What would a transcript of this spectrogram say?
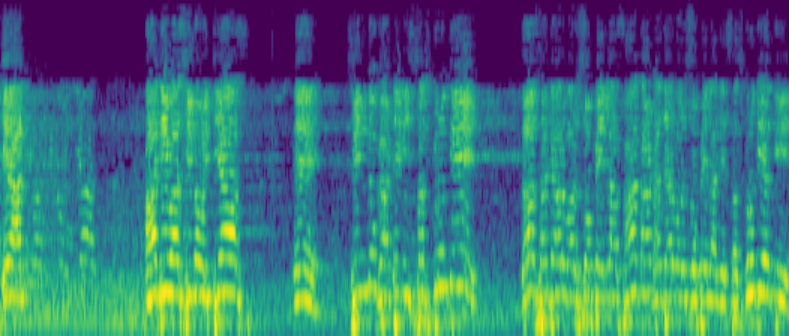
કે આદિવાસીનો ઇતિહાસ, એ સિંધુ ઘાટીની સંસ્કૃતિ, દસ હજાર વર્ષો પહેલા, સાત, આઠ હજાર વર્ષો પહેલા જે સંસ્કૃતિ હતી,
